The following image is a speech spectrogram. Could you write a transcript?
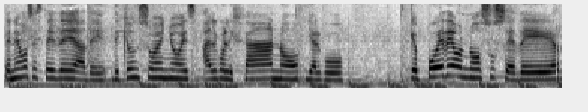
tenemos esta idea de, que un sueño es algo lejano y algo que puede o no suceder,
